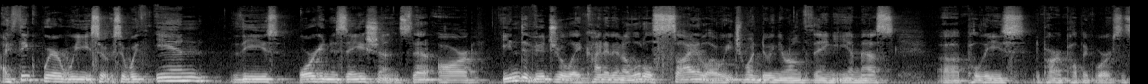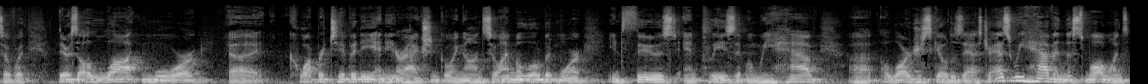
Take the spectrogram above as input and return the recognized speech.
I think where we so so within these organizations that are individually kind of in a little silo, each one doing their own thing, EMS, uh, police, Department of Public Works, and so forth. There's a lot more uh, cooperativity and interaction going on. So I'm a little bit more enthused and pleased that when we have uh, a larger scale disaster, as we have in the small ones,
